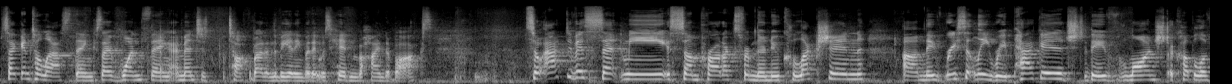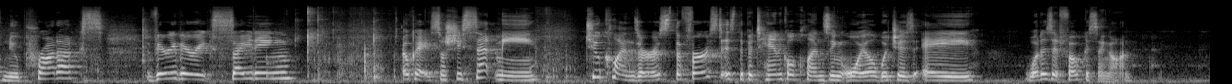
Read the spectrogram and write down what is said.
second to last thing, because I have one thing I meant to talk about in the beginning, but it was hidden behind a box. So activists sent me some products from their new collection. Um, they've recently repackaged. They've launched a couple of new products. Very, very exciting. Okay, so she sent me two cleansers. The first is the Botanical Cleansing Oil, which is a what is it focusing on?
